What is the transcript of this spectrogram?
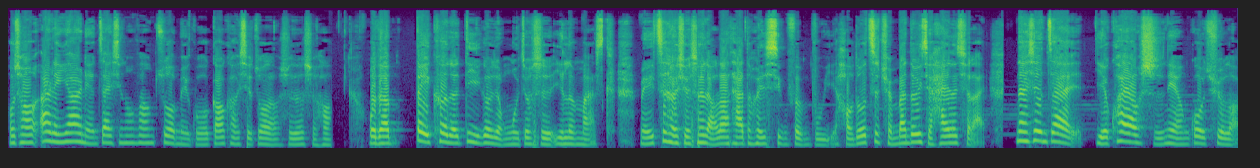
我从二零一二年在新东方做美国高考写作老师的时候，我的备课的第一个人物就是 Elon Musk。每一次和学生聊到他，都会兴奋不已，好多次全班都一起嗨了起来。那现在也快要十年过去了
